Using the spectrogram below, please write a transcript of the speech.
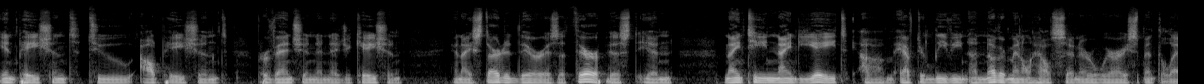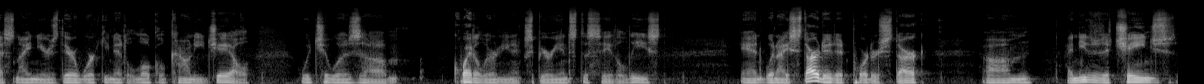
inpatient to outpatient prevention and education. And I started there as a therapist in 1998, um, after leaving another mental health center where I spent the last nine years there working at a local county jail, which was um, quite a learning experience to say the least. And when I started at Porter-Starke, um, I needed a change.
